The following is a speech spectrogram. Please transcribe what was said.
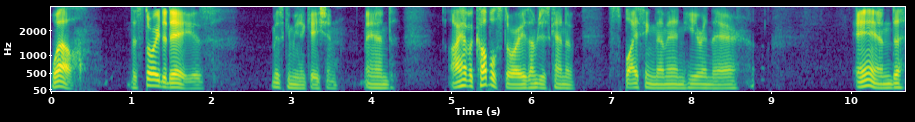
Well, the story today is miscommunication. And I have a couple stories. I'm just kind of splicing them in here and there. And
